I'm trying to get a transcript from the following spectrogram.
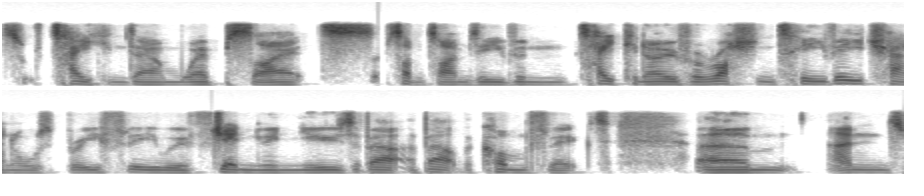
sort of taking down websites, sometimes even taking over Russian TV channels briefly with genuine news about about the conflict, um, and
